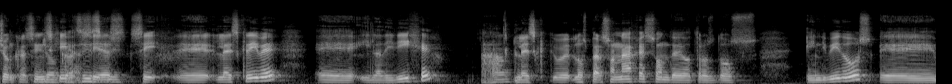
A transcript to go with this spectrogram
John Krasinski, John así es. Sí, eh, la escribe eh, y la dirige. Ajá. La los personajes son de otros dos individuos. eh,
